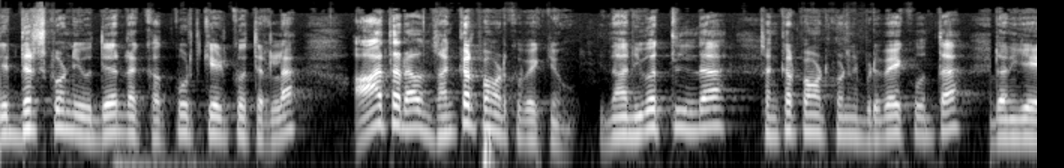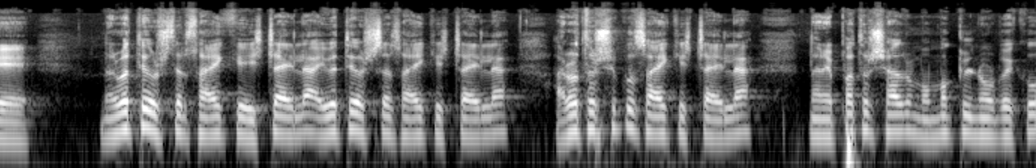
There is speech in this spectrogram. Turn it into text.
ನಿರ್ಧರಿಸ್ಕೊಂಡು ನೀವು ದೇವ್ರನ್ನ ಕೂರ್ತು ಕೇಳ್ಕೊತಿರಲ್ಲ, ಆ ಥರ ಒಂದು ಸಂಕಲ್ಪ ಮಾಡ್ಕೋಬೇಕು ನೀವು. ನಾನು ಇವತ್ತಿನಿಂದ ಸಂಕಲ್ಪ ಮಾಡ್ಕೊಂಡು ಬಿಡಬೇಕು ಅಂತ ನನಗೆ ನಲವತ್ತೇ ವರ್ಷದ ಸಾಯಕ್ಕೆ ಇಷ್ಟ ಇಲ್ಲ ಐವತ್ತೇ ವರ್ಷದ ಸಾಯಕ್ಕೆ ಇಷ್ಟ ಇಲ್ಲ ಅರವತ್ತು ವರ್ಷಕ್ಕೂ ಸಾಯಕ್ಕೆ ಇಷ್ಟ ಇಲ್ಲ. ನಾನು ಎಪ್ಪತ್ತು ವರ್ಷ ಆದರೂ ಮೊಮ್ಮಕ್ಕಳು ನೋಡಬೇಕು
